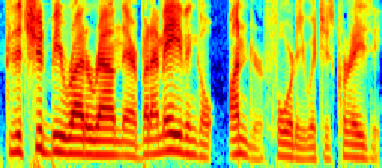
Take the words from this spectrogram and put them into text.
because it should be right around there. But I may even go under forty, which is crazy.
